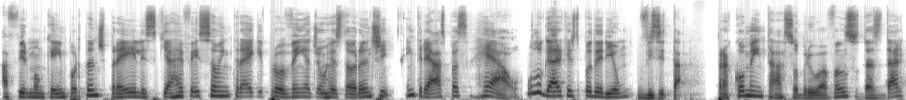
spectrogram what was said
afirmam que é importante para eles que a refeição entregue provenha de um restaurante entre aspas, real, um lugar que eles poderiam visitar. Para comentar sobre o avanço das dark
